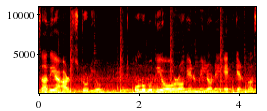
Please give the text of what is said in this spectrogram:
সাদিয়া আর্ট স্টুডিও, অনুভূতি ও রঙের মিলনে এক ক্যানভাস।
